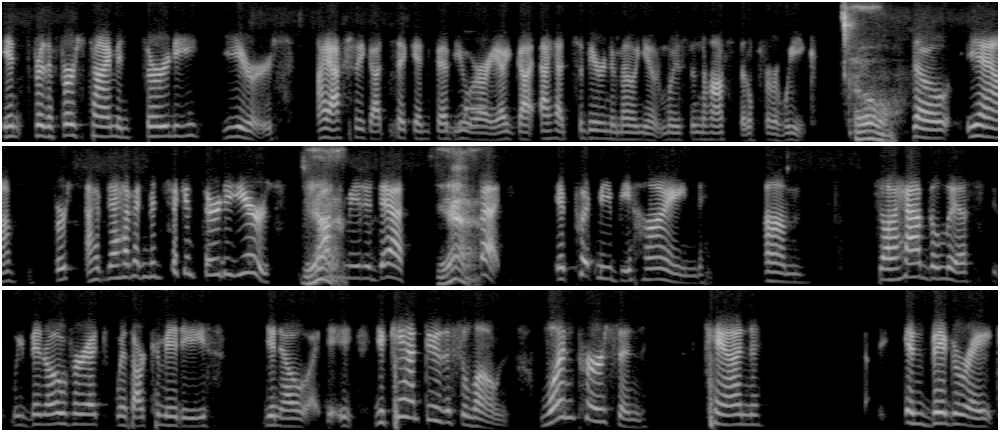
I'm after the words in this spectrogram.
in for the first time in 30 years, I actually got sick in February. I got I had severe pneumonia and was in the hospital for a week. Oh, So yeah, first I have- I haven't been sick in 30 years yeah, shocked me to death. yeah. But it put me behind. Um, so I have the list. We've been over it with our committees. You know, you can't do this alone. One person can invigorate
